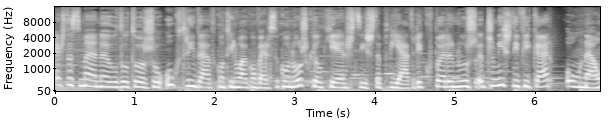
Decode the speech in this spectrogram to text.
Esta semana o Dr. Hugo Trindade continua a conversa connosco, ele que é anestesista pediátrico, para nos desmistificar ou não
